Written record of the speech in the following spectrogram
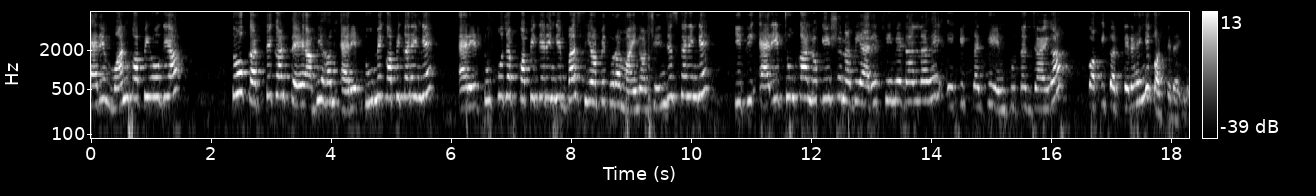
एरे वन कॉपी हो गया। तो करते करते अभी हम एरे टू में कॉपी करेंगे। एरे टू को जब कॉपी करेंगे, बस यहाँ पे थोड़ा माइनर चेंजेस करेंगे। क्योंकि एरे टू का लोकेशन अभी एरे थ्री में डालना है। एक एक करके एन टू तक जाएगा। कॉपी करते रहेंगे करते रहेंगे।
